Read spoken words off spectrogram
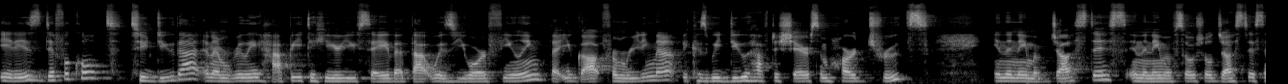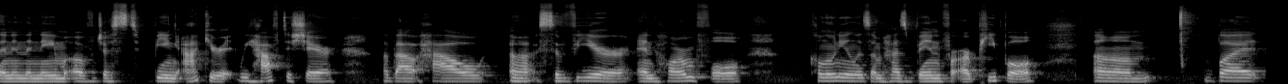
it is difficult to do that and i'm really happy to hear you say that that was your feeling that you got from reading that because we do have to share some hard truths in the name of justice in the name of social justice and in the name of just being accurate we have to share about how uh, severe and harmful colonialism has been for our people. Um, but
